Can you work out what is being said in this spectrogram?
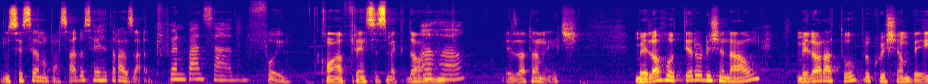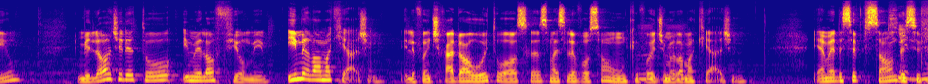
Não sei se é ano passado ou se é retrasado. Foi ano passado. Foi. Com a Frances McDormand. Aham. Exatamente. Melhor roteiro original, melhor ator para o Christian Bale, melhor diretor e melhor filme. E melhor maquiagem. Ele foi indicado a oito Oscars, mas levou só um, que foi de melhor maquiagem. E a minha decepção Que desse dó.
